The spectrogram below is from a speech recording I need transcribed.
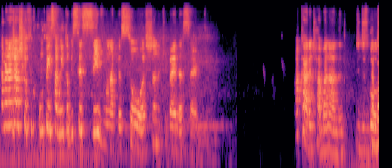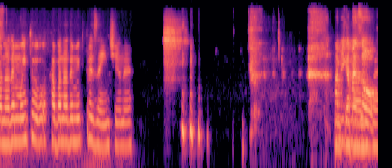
Na verdade, eu acho que eu fico com um pensamento obsessivo na pessoa, achando que vai dar certo. A cara de rabanada, de desgosto. Rabanada é muito, rabanada é muito presente, né? Amiga, mas ó,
